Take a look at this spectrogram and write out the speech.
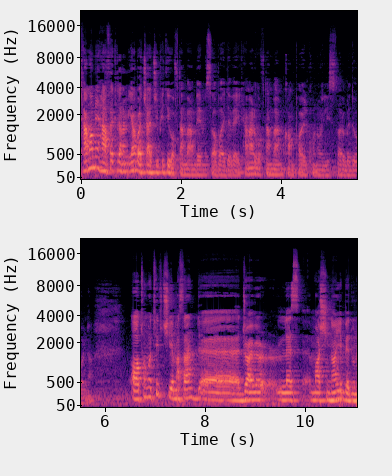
تمام حرفا که دارم میگم با ChatGPT گفتم برام به مثال باید وی همه رو گفتم برام compile کن و لیستا رو بده و اینا. automotive چیه؟ مثلا driverless ماشینای بدون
